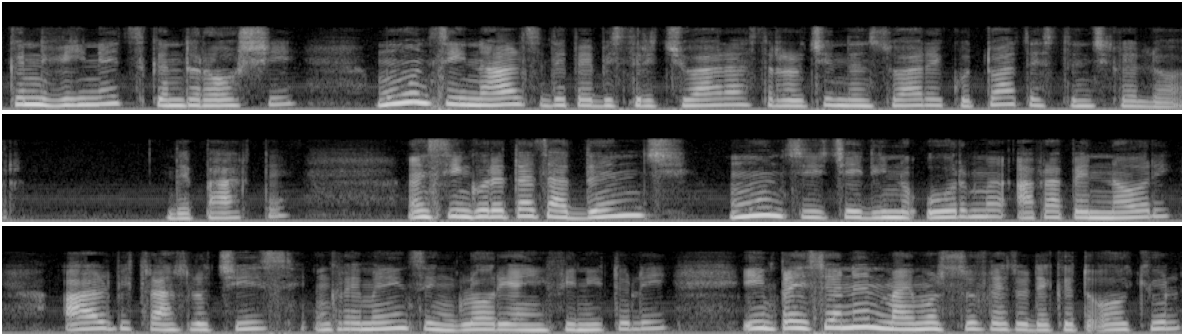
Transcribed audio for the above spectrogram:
când vineți, când roșii, munții înalți de pe bistricioara strălucind în soare cu toate stâncile lor. Departe, în singurătăți adânci, munții cei din urmă, aproape nori, albi, translucizi, încremeniți în gloria infinitului, impresionând mai mult sufletul decât ochiul,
